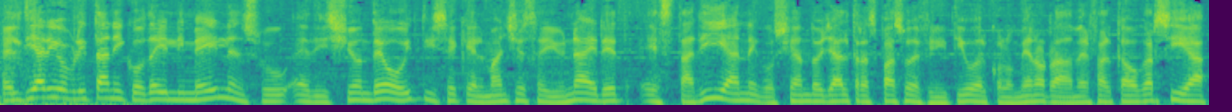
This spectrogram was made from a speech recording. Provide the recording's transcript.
El diario británico Daily Mail en su edición de hoy dice que el Manchester United estaría negociando ya el traspaso definitivo del colombiano Radamel Falcao García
